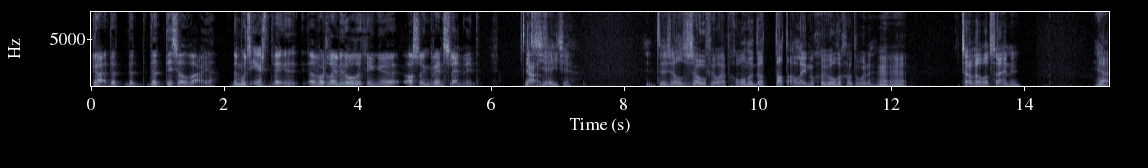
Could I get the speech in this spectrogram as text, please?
Ja, dat, dat, dat is wel waar, ja. Dan moet ze eerst het. Er wordt alleen een huldiging eh, als ze een Grand Slam wint. Ja, dat- Jeetje. Dus al zoveel heb gewonnen dat dat alleen nog gehuldigd gaat worden. Ja, ja. het zou wel wat zijn, hè? ja.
